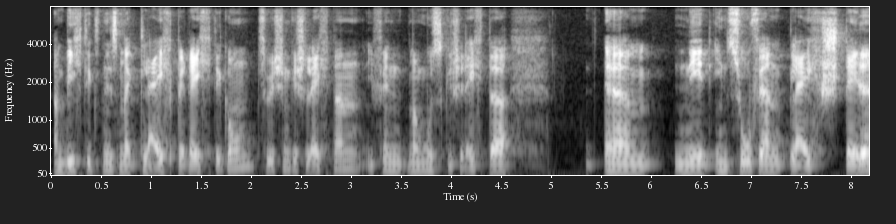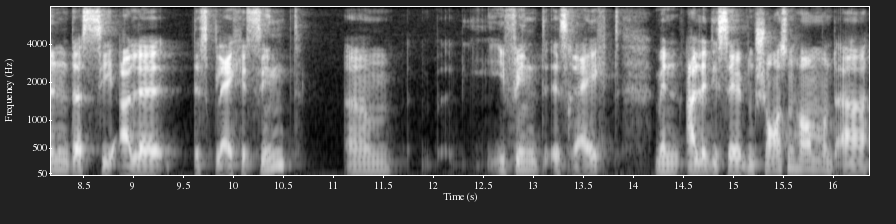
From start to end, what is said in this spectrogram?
am wichtigsten ist mal Gleichberechtigung zwischen Geschlechtern. Ich finde, man muss Geschlechter ähm, nicht insofern gleichstellen, dass sie alle das Gleiche sind. Ähm, ich finde, es reicht, wenn alle dieselben Chancen haben und auch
